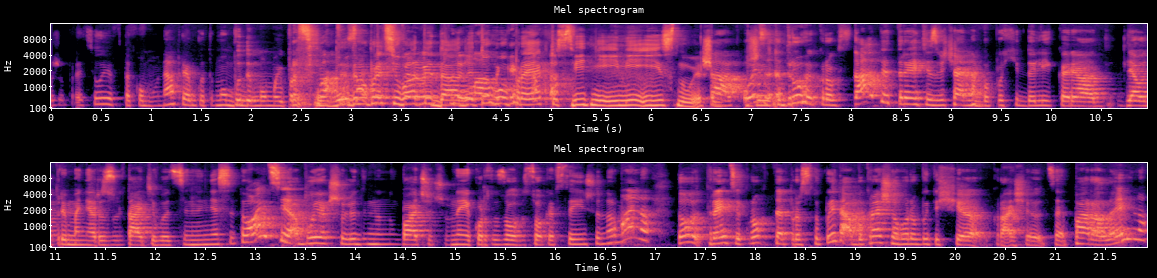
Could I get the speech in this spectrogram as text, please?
дуже працює в такому напрямку, тому будемо ми працювати. Будемо працювати да, для того ланки. проєкт освітній ім'я і існує. щоб Так, ось жінка- другий крок здати. Третій, звичайно, або похід до лікаря для отримання результатів оцінення ситуації. Або якщо людина ну, бачить, що в неї кортизол високий, все інше нормально, то третій крок це приступити, або краще його робити ще краще. Це паралельно,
